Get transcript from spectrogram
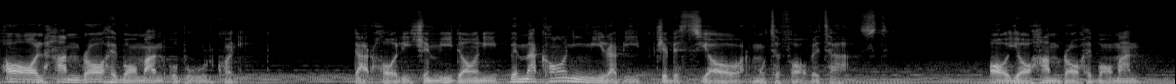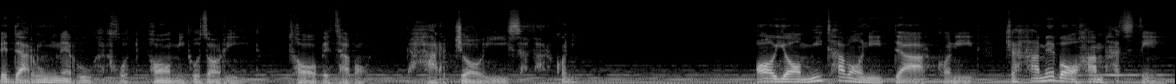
حال همراه با من عبور کنید. در حالی که می‌دانید به مکانی می روید که بسیار متفاوت است. آیا همراه با من به درون روح خود پا می‌گذارید تا بتوانید به هر جایی سفر کنید. آیا می توانید درک کنید که همه با هم هستیم؟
